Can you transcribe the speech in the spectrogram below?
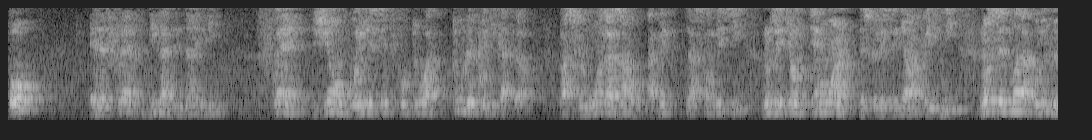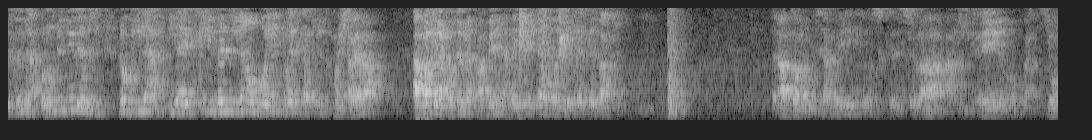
Oh. Et le frère dit là-dedans, il dit, frère, j'ai envoyé cette photo à tous les prédicateurs. Parce que moi, Lazaro, avec l'assemblée ici, nous étions témoins de ce que le Seigneur a fait ici. Non seulement la colonne de feu, mais la colonne de nuée aussi. Donc il a, il a écrit lui-même, il a envoyé presque à tous. Moi, je ne savais pas. Avant que la photo me parvienne, elle avait été envoyée presque partout. Alors, comme vous savez, lorsque cela arrivait au bastion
